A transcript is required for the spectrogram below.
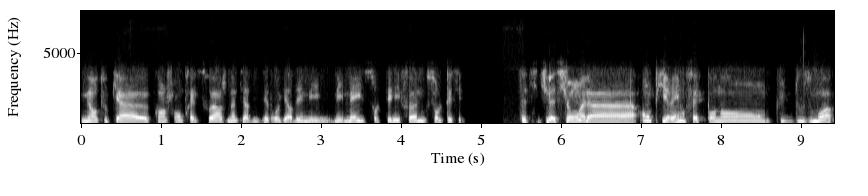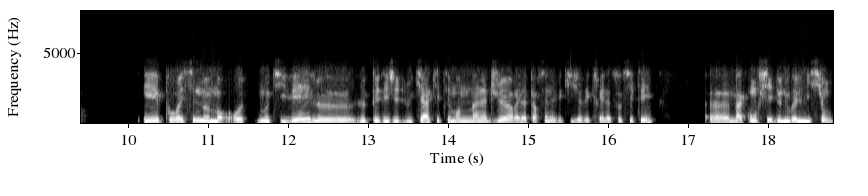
Mais en tout cas, euh, quand je rentrais le soir, je m'interdisais de regarder mes, mails sur le téléphone ou sur le PC. Cette situation, elle a empiré en fait pendant plus de 12 mois. Et pour essayer de me motiver, le, PDG de Lucas, qui était mon manager et la personne avec qui j'avais créé la société, euh, m'a confié de nouvelles missions,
